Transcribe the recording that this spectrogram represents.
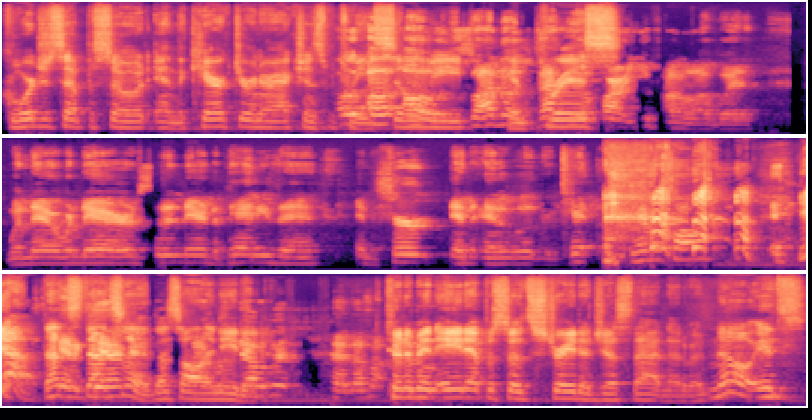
gorgeous episode and the character interactions oh, between oh, oh, Sylvie so I know and Pris. part you fell in love with. when they're when they're sitting there in the panties and, and the shirt and and with the ca- camera yeah, that's that's it. That's all I needed. Yeah, Could have been eight episodes straight of just that, and I'd have been no. It's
